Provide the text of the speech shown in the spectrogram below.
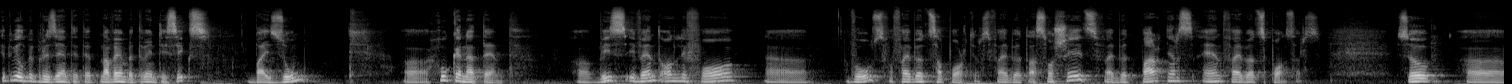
it will be presented at November 26 by Zoom. Uh, who can attend? Uh, this event only for those for Firebird supporters, Firebird associates, Firebird partners, and Firebird sponsors. So uh,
